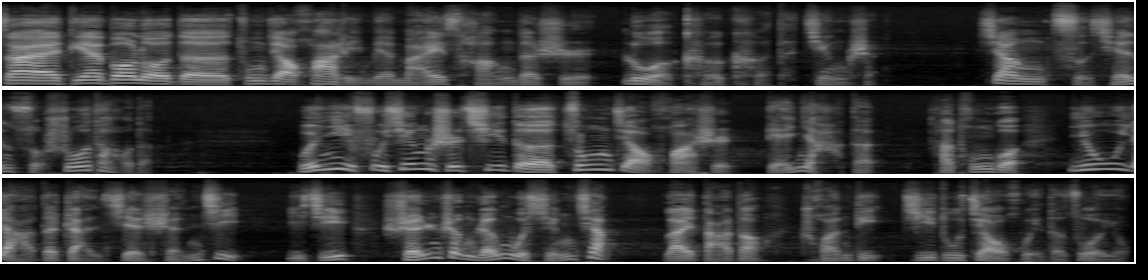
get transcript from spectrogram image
在迪埃波罗的宗教画里面，埋藏的是洛可可的精神。像此前所说到的，文艺复兴时期的宗教画是典雅的，它通过优雅的展现神迹以及神圣人物形象来达到传递基督教诲的作用。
